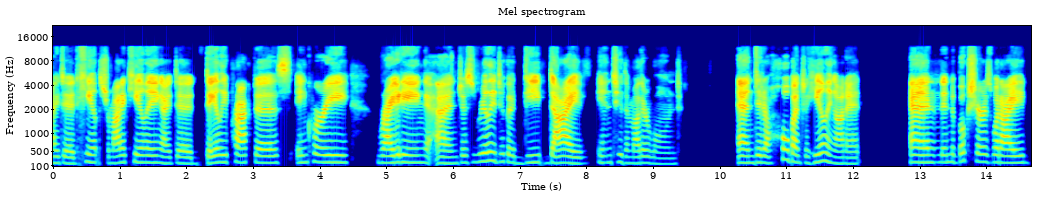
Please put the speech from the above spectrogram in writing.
I did heal, shamanic healing, I did daily practice, inquiry, writing, and just really took a deep dive into the mother wound and did a whole bunch of healing on it. And in the book shares what I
